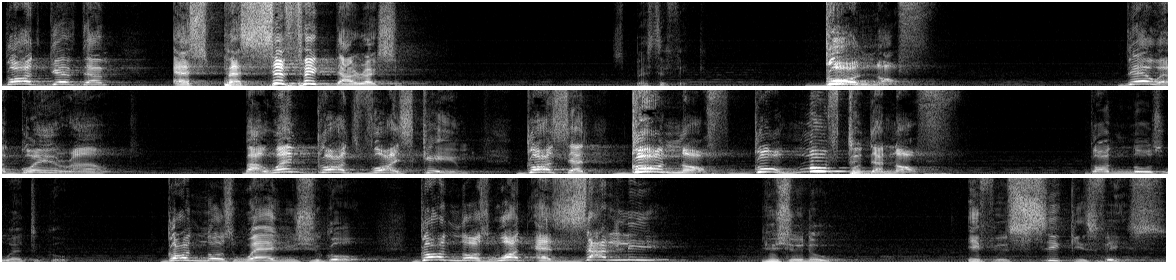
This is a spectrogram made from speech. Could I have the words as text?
God gave them a specific direction. Specific. Go north. They were going around. But when God's voice came, God said, Go north. Go, move to the north. God knows where to go. God knows where you should go. God knows what exactly you should do. If you seek his face,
